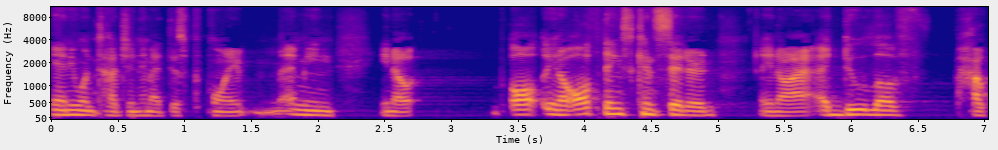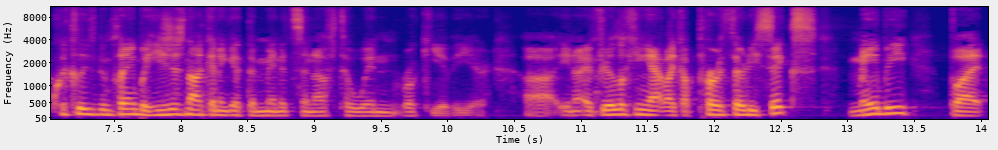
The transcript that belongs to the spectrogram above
anyone touching him at this point. I mean, you know, all you know, all things considered, you know, I, I do love how quickly he's been playing, but he's just not going to get the minutes enough to win Rookie of the Year. Uh, you know, if you're looking at like a per 36, maybe, but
